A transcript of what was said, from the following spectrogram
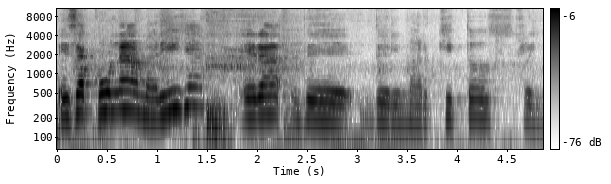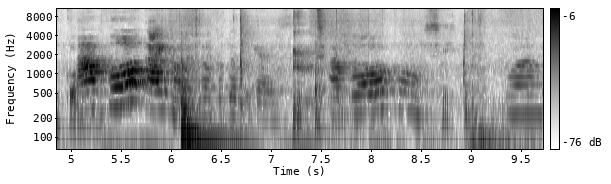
esa cuna amarilla era de del Marquitos Rincón. ¿A poco? Ay, no, eso no puedo platicar eso. ¿A poco? Sí, Wow.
